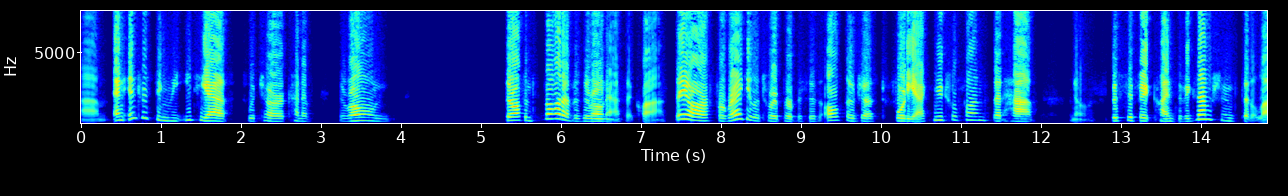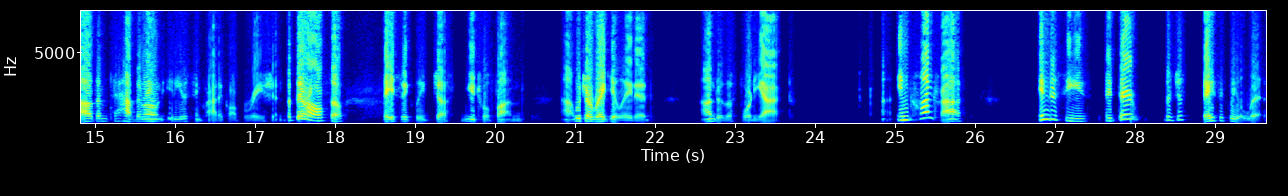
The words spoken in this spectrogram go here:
Um, and interestingly, ETFs, which are kind of their own, they're often thought of as their own asset class. They are, for regulatory purposes, also just 40 Act mutual funds that have, you know, specific kinds of exemptions that allow them to have their own idiosyncratic operation. But they're also basically just mutual funds, uh, which are regulated under the 40 Act. Uh, in contrast, indices, they're, they're just basically a list.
